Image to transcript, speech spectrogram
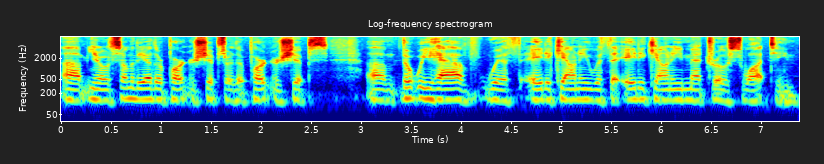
um, you know, some of the other partnerships are the partnerships um, that we have with Ada County, with the Ada County Metro SWAT team.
